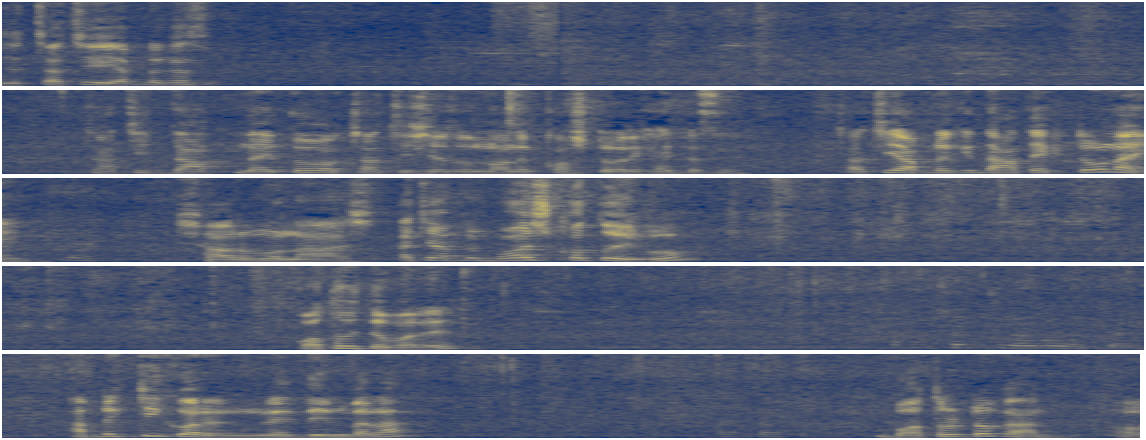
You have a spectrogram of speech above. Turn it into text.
যে চাচি আপনার কাছে চাচির দাঁত নাই তো চাচি সেজন্য অনেক কষ্ট করে খাইতেছে। চাচি আপনার কি দাঁত একটাও নাই? সর্বনাশ। আচ্ছা আপনার বয়স কত হইব? কত হইতে পারে? আপনি কি করেন মানে দিনবেলা? বোতল টোকান? ও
